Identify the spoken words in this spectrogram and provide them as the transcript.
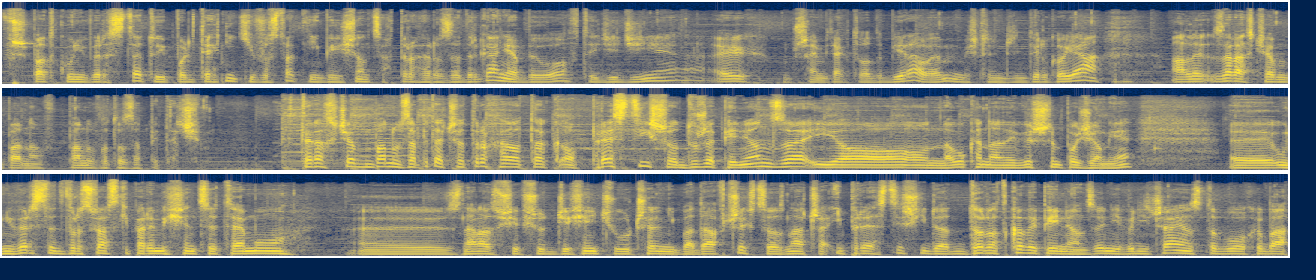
W przypadku Uniwersytetu i Politechniki w ostatnich miesiącach trochę rozedrgania było w tej dziedzinie. Ech, przynajmniej tak to odbierałem. Myślę, że nie tylko ja, ale zaraz chciałbym panów, panów o to zapytać. Teraz chciałbym panów zapytać o trochę o, tak, o prestiż, o duże pieniądze i o naukę na najwyższym poziomie. E, Uniwersytet Wrocławski parę miesięcy temu e, znalazł się wśród 10 uczelni badawczych, co oznacza i prestiż, i do, dodatkowe pieniądze. Nie wyliczając, to było chyba,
